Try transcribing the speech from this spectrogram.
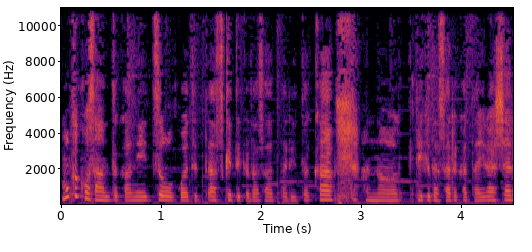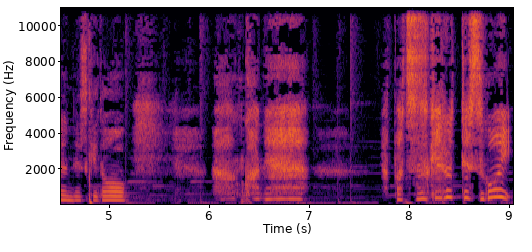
もかこさんとかね、いつもこうやって助けてくださったりとか、あの、来てくださる方いらっしゃるんですけど、なんかね、やっぱ続けるってすごい。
